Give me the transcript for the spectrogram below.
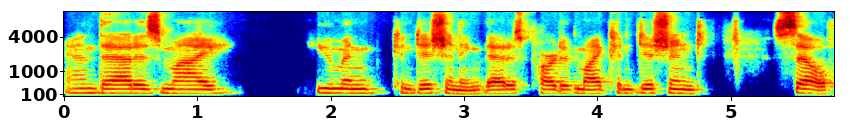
And that is my human conditioning. That is part of my conditioned self.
